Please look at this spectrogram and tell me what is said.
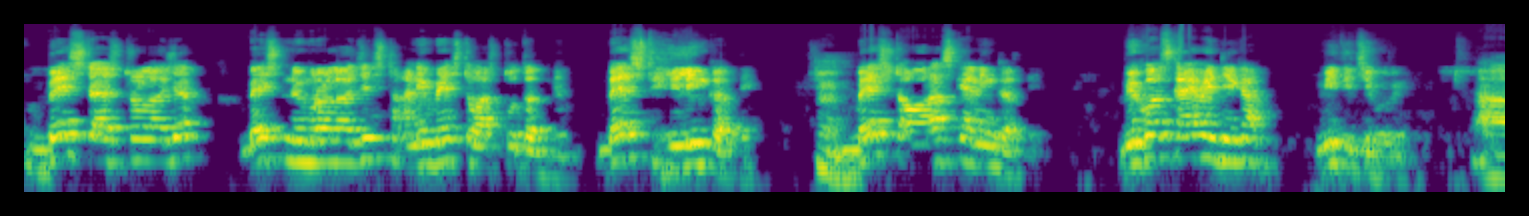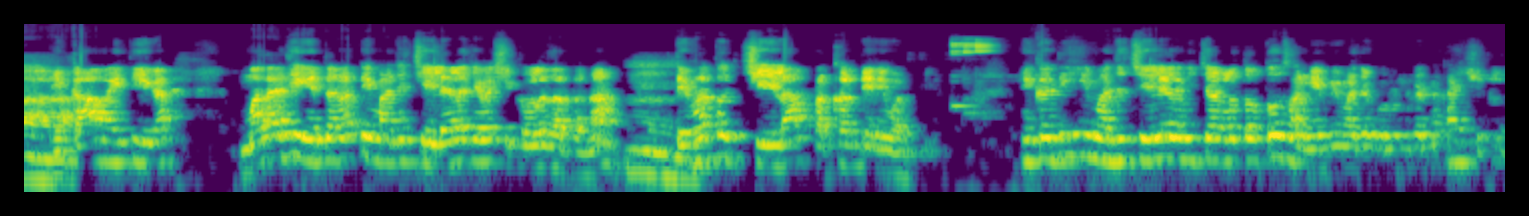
बेस्ट ऍस्ट्रॉलॉजर बेस्ट न्युमरोलॉजिस्ट आणि बेस्ट वास्तुतज्ञ. बेस्ट हिलिंग करते. बेस्ट ऑरा स्कॅनिंग करते. बिकॉज काय माहितीये का? मी तिची गुरु आहे. हे. का माहितीये का? मला जे येतं ना ते माझ्या चेल्याला जेव्हा शिकवलं जातं ना. तेव्हा तो चेला प्रखरतेने वरती हे कधीही माझ्या चेल्याला विचारलं तर तो सांगेल मी माझ्या गुरूंकडनं काय शिकलो.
